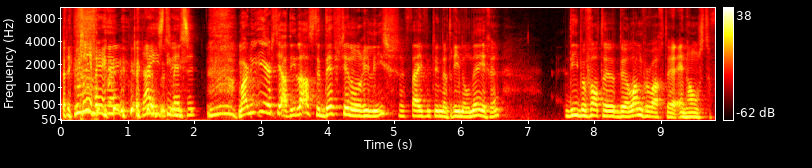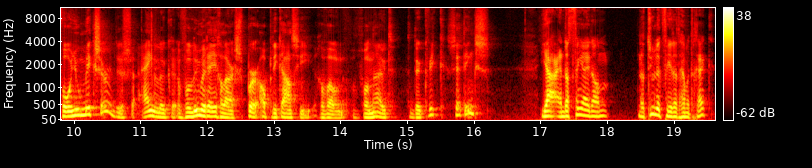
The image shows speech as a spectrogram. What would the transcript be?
De cliffhanger, daar is die mensen. Maar nu eerst, ja, die laatste dev channel release, 25309 die bevatten de lang verwachte Enhanced Volume Mixer. Dus eindelijk volumeregelaars per applicatie gewoon vanuit de quick settings. Ja, en dat vind jij dan... Natuurlijk vind je dat helemaal te gek.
